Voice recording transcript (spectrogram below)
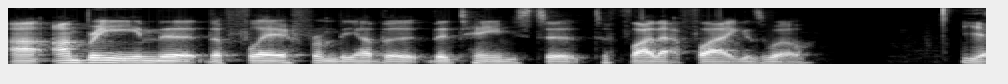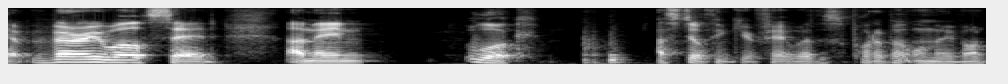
uh, I'm bringing in the the flair from the other the teams to to fly that flag as well. Yeah, very well said. I mean, look, I still think you're a fair weather supporter, but we'll move on.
